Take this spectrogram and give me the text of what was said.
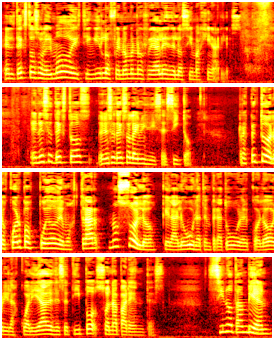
el texto sobre el modo de distinguir los fenómenos reales de los imaginarios. En ese texto, en ese texto Leibniz dice, cito, Respecto de los cuerpos puedo demostrar no solo que la luz, la temperatura, el color y las cualidades de ese tipo son aparentes, sino también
